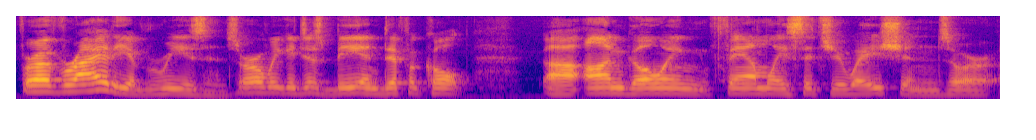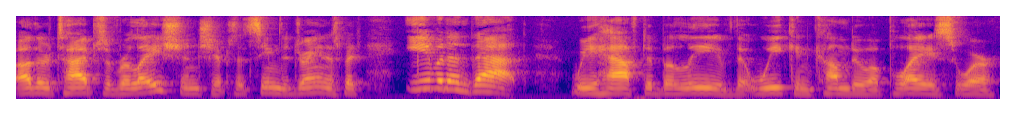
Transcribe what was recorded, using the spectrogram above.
for a variety of reasons. Or we could just be in difficult uh, ongoing family situations or other types of relationships that seem to drain us. But even in that we have to believe that we can come to a place where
